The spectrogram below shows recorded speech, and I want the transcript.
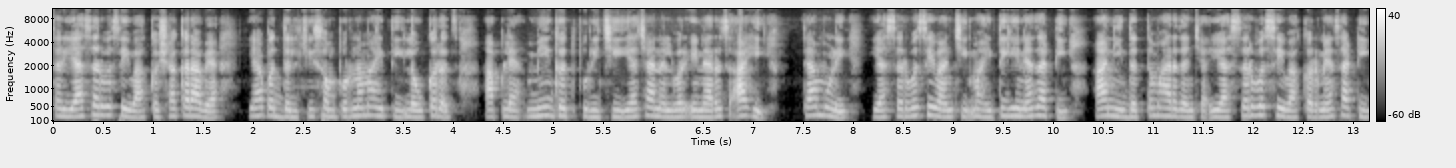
तर या सर्व सेवा कशा कराव्या याबद्दलची संपूर्ण माहिती लवकरच आपल्या मी गतपुरीची या चॅनलवर येणारच आहे. त्यामुळे या सर्व सेवांची माहिती घेण्यासाठी आणि दत्त महाराजांच्या या सर्व सेवा करण्यासाठी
